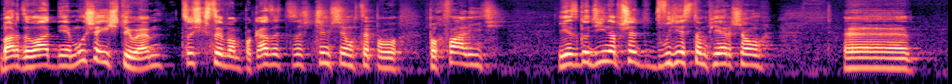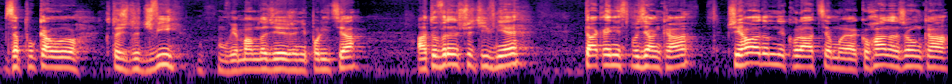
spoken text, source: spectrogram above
Bardzo ładnie. Muszę iść tyłem. Coś chcę Wam pokazać, coś czym się chcę po, pochwalić. Jest godzina przed 21. E, zapukało ktoś do drzwi. Mówię, mam nadzieję, że nie policja. A tu wręcz przeciwnie. Taka niespodzianka. Przyjechała do mnie kolacja, moja kochana żonka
